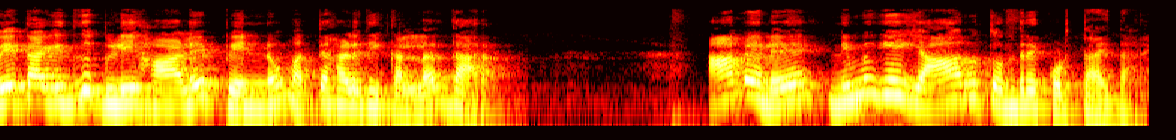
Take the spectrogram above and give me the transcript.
ಬೇಕಾಗಿದ್ದು ಬಿಳಿ ಹಾಳೆ, ಪೆನ್ನು ಮತ್ತು ಹಳದಿ ಕಲ್ಲರ್ ದಾರ. ಆಮೇಲೆ ನಿಮಗೆ ಯಾರು ತೊಂದರೆ ಕೊಡ್ತಾ ಇದ್ದಾರೆ,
